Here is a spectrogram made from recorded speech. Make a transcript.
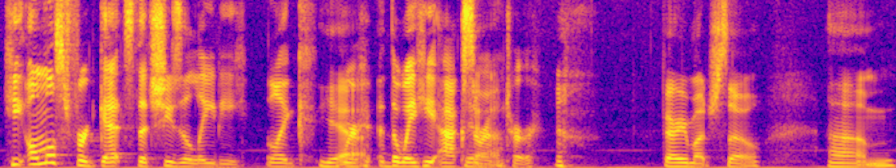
he almost forgets that she's a lady like Yeah. where, the way he acts Yeah. around her very much so. Um,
